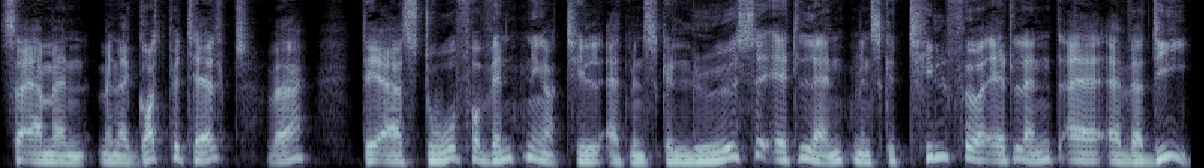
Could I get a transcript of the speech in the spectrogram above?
så er man, man er godt betalt. Hvad? Det er store forventninger til, at man skal løse et eller andet, man skal tilføre et eller andet af, af værdi,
